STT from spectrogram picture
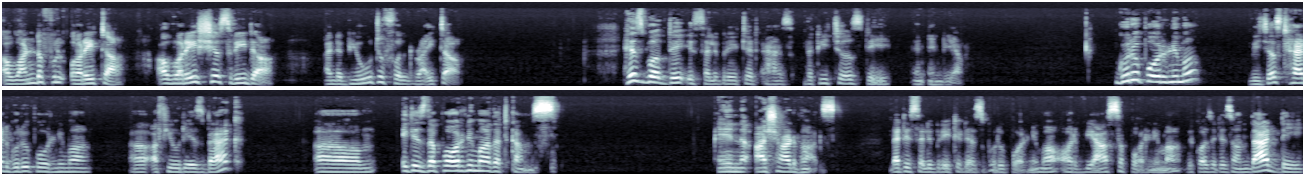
A wonderful orator, a voracious reader, and a beautiful writer. His birthday is celebrated as the Teacher's Day in India. Guru Purnima, we just had Guru Purnima uh, a few days back. Um, it is the Purnima that comes in Ashad Mas that is celebrated as Guru Purnima or Vyasa Purnima because it is on that day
